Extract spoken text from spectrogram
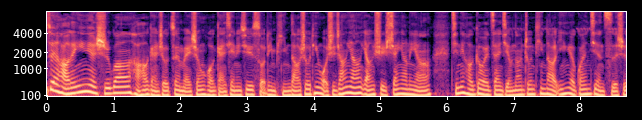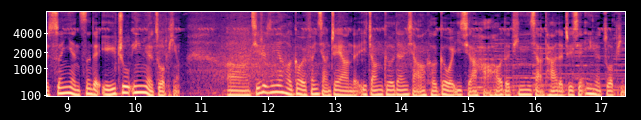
最好的音乐时光，好好感受最美生活。感谢您继续锁定频道收听，我是张扬，杨是山羊的羊。今天和各位在节目当中听到的音乐关键词是孙燕姿的遗珠音乐作品。呃，其实今天和各位分享这样的一张歌单，想要和各位一起来好好的听一下她的这些音乐作品。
